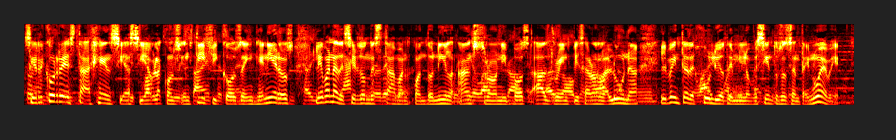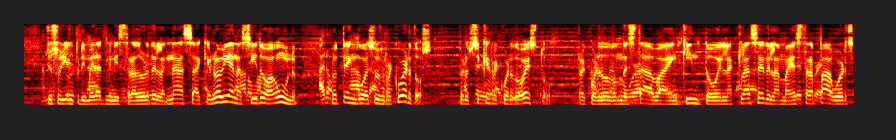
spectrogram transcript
Si recorre esta agencia, si habla con científicos e ingenieros, le van a decir dónde estaban cuando Neil Armstrong y Buzz Aldrin pisaron la Luna el 20 de julio de 1969. Yo soy el primer administrador de la NASA que no había nacido aún. No tengo esos recuerdos, pero sí que recuerdo esto. Recuerdo dónde estaba en quinto en la clase de la maestra Powers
